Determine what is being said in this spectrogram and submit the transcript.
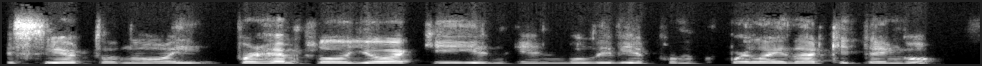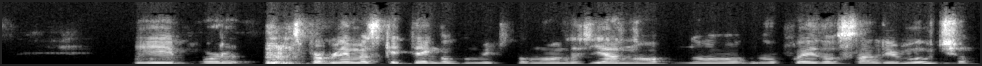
Es cierto, ¿no? Y por ejemplo, yo aquí en, en Bolivia, por, la edad que tengo y por los problemas que tengo con mis pulmones, ya no, no, no puedo salir mucho.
